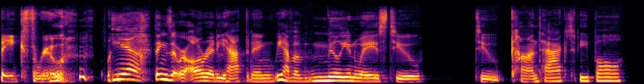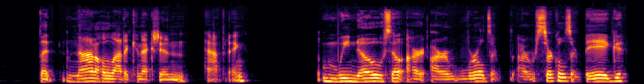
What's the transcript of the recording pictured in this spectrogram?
bake through. like yeah. Things that were already happening. We have a million ways to to contact people, but not a whole lot of connection happening. We know so our our worlds are our circles are big.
